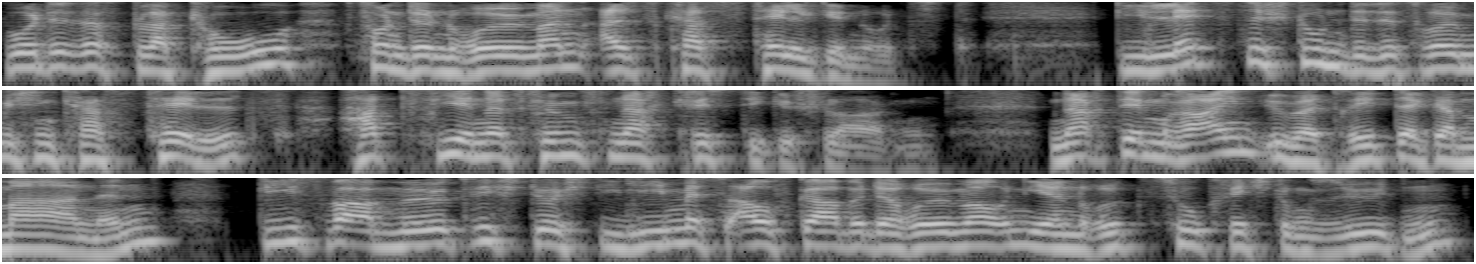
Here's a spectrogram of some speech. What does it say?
wurde das Plateau von den Römern als Kastell genutzt. Die letzte Stunde des römischen Kastells hat 405 nach Christi geschlagen. Nach dem Rheinübertritt der Germanen, dies war möglich durch die Limesaufgabe der Römer und ihren Rückzug Richtung Süden,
